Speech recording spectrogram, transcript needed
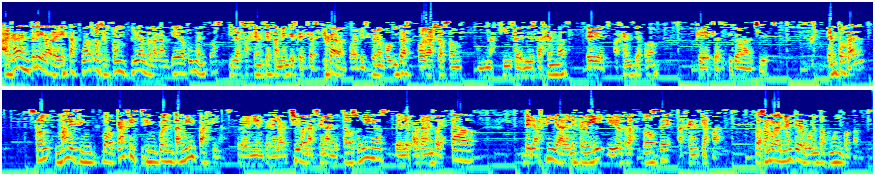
A cada entrega de estas cuatro se fue ampliando la cantidad de documentos y las agencias también que se desclasificaron, porque al principio eran poquitas, ahora ya son unas 15 o 16 agendas, eh, agencias perdón, que desclasificaban archivos. En total, son más de bueno, casi 50.000 páginas provenientes del Archivo Nacional de Estados Unidos, del Departamento de Estado, de la CIA, del FBI y de otras 12 agencias más. Son realmente documentos muy importantes.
